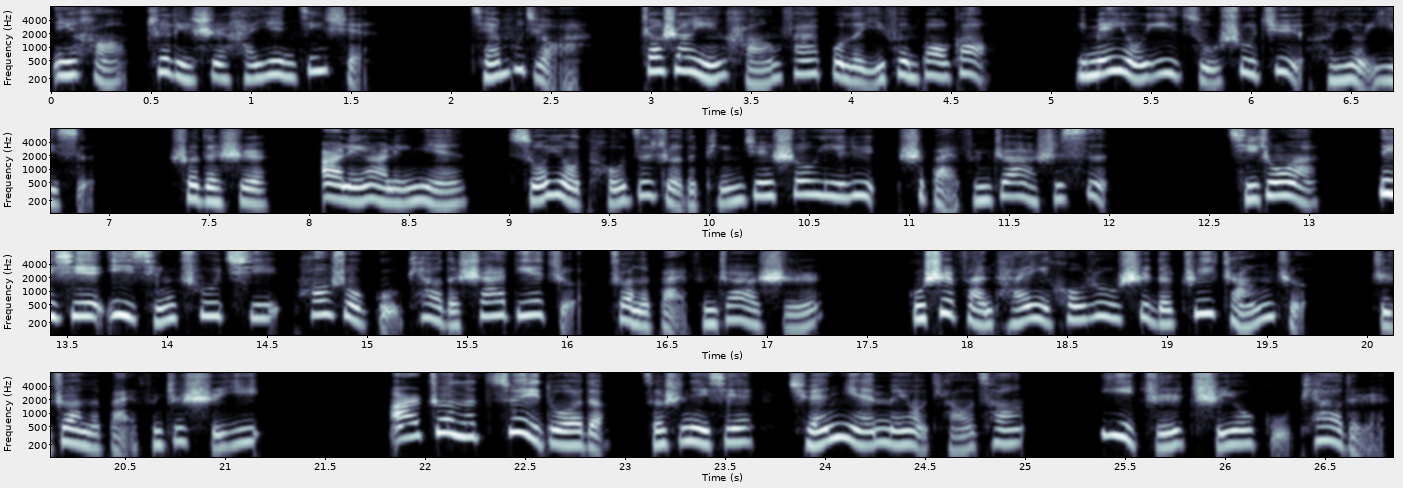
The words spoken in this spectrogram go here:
你好，这里是韩燕精选。前不久啊，招商银行发布了一份报告，里面有一组数据很有意思，说的是二零二零年所有投资者的平均收益率是百分之二十四，其中啊，那些疫情初期抛售股票的杀跌者赚了百分之二十，股市反弹以后入市的追涨者只赚了百分之十一，而赚了最多的则是那些全年没有调仓、一直持有股票的人，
